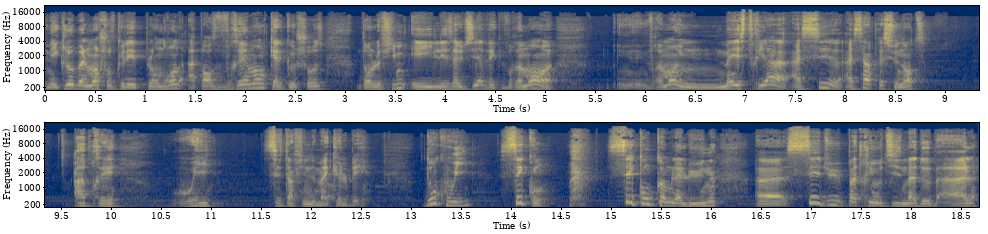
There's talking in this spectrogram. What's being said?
Mais globalement, je trouve que les plans drones apportent vraiment quelque chose dans le film et il les a utilisés avec vraiment, euh, vraiment une maestria assez, assez impressionnante. Après, oui, c'est un film de Michael Bay. Donc oui, c'est con. c'est con comme la lune. Euh, c'est du patriotisme à deux balles,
